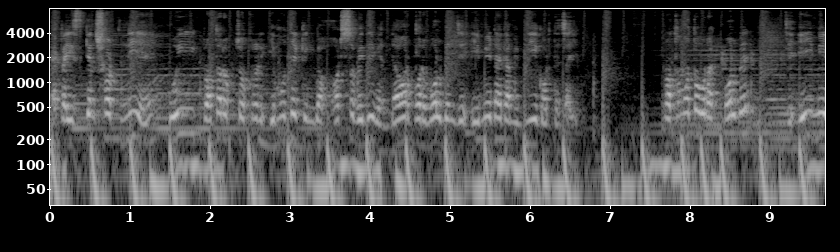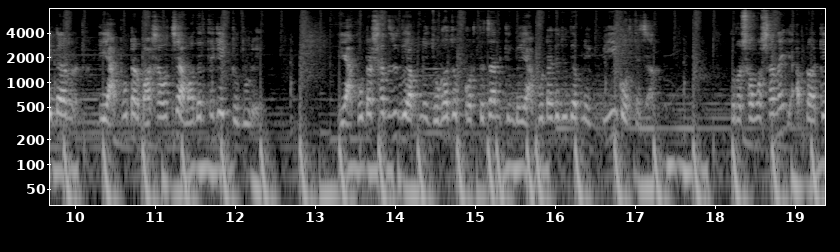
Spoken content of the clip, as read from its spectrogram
একটা স্ক্রিনশট নিয়ে ওই প্রতারক চক্রের ইমোতে কিংবা হোয়াটসঅ্যাপে দিবেন, দেওয়ার পরে বলবেন যে, এই মেয়েটাকে আমি বিয়ে করতে চাই। প্রথমত ওরা বলবে যে এই মেয়েটার, এই আপুটার বাসা হচ্ছে আমাদের থেকে একটু দূরে। এই আপুটার সাথে যদি আপনি যোগাযোগ করতে চান কিংবা এই আপুটাকে যদি আপনি বিয়ে করতে চান, কোনো সমস্যা নেই, আপনাকে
